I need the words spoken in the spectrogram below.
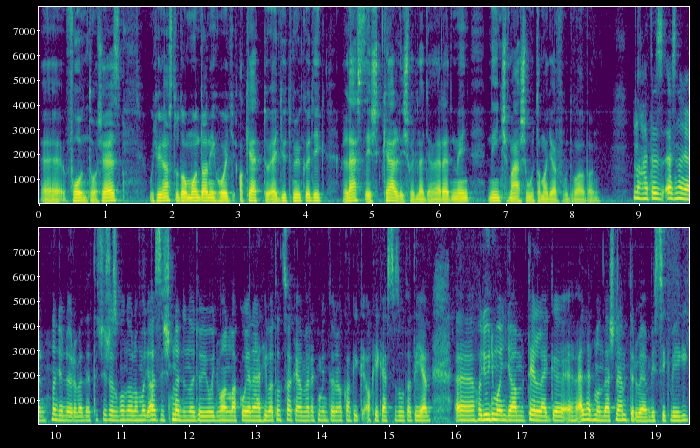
e, fontos ez. Úgyhogy azt tudom mondani, hogy a kettő együttműködik, lesz és kell is, hogy legyen eredmény, nincs más út a magyar futballban. Na hát ez, ez nagyon, nagyon örvendetes, és azt gondolom, hogy az is nagyon-nagyon jó, hogy vannak olyan elhivatott szakemberek, mint önök, akik, akik ezt az utat ilyen, hogy úgy mondjam, tényleg ellentmondás nem törően viszik végig.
